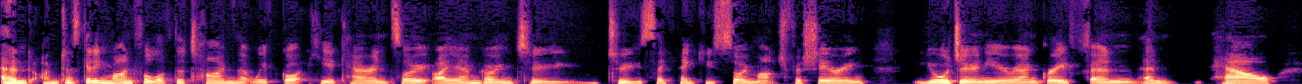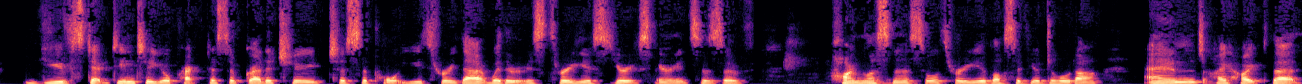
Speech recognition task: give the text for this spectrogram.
and I'm just getting mindful of the time that we've got here, Karen. So I am going to to say thank you so much for sharing your journey around grief and and how you've stepped into your practice of gratitude to support you through that, whether it was through your, your experiences of homelessness or through your loss of your daughter. And I hope that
